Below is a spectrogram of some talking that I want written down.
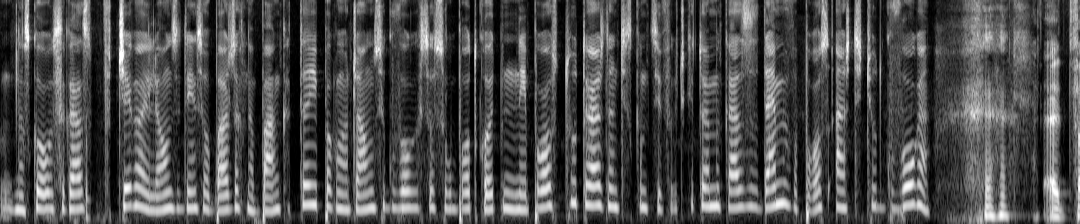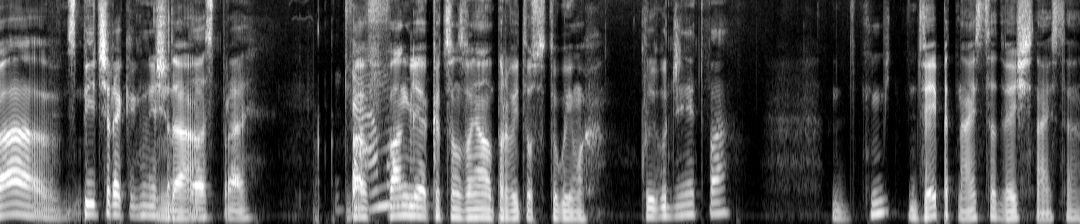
наскоро сега, вчера или онзи ден се обаждах на банката и първоначално си говорих с робот, който не просто трябваше да натискам цифрички. Той ми каза, задай ми въпрос, аз ще ти отговоря. Е, това, Speech recognition, Да. да се прави. това да, в Англия, като съм звънял на правителството, го имах. Кои години е това? Ми, 2015-2016.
